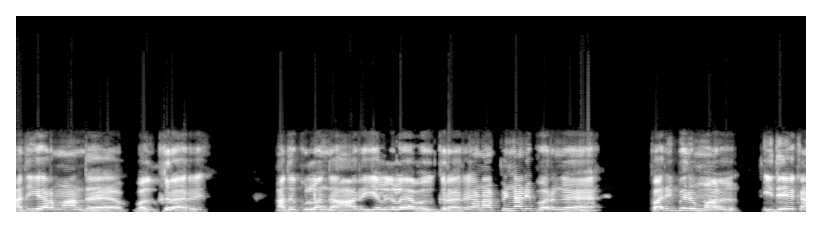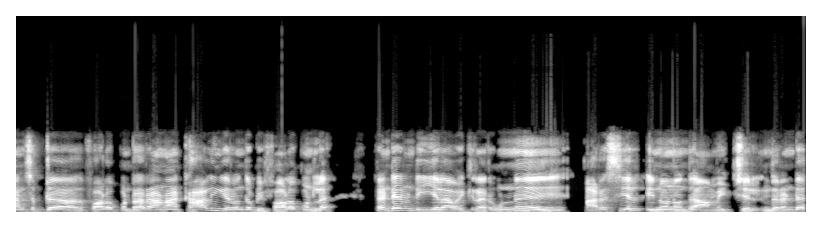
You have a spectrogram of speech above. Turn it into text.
அதிகாரமா அந்த வகுக்கிறாரு. அதுக்குள்ள அந்த ஆறு இயல்களை வகுக்கிறாரு. ஆனா பின்னாடி பாருங்க, பரிபெருமாள் இதே கான்செப்டை ஃபாலோ பண்றாரு. ஆனா காளிங்கர் வந்து அப்படி ஃபாலோ பண்ணல. 2டே 2 இயலா வைக்கிறாரு. ஒன்று அரசியல், இன்னொன்று வந்து அமைச்சல் இந்த ரெண்டு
